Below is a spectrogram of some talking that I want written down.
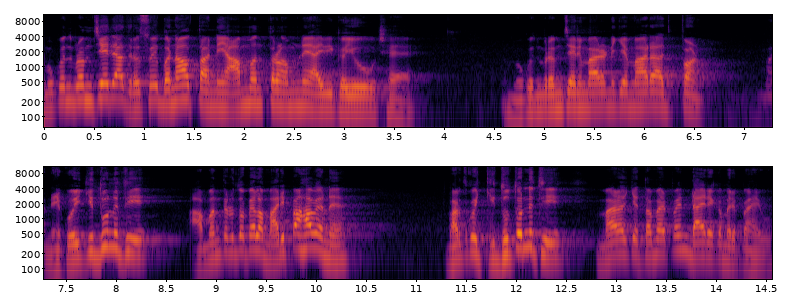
મુકુંદ બ્રહ્મચારી આજ રસોઈ બનાવતા ને આમંત્રણ અમને આવી ગયું છે. મુકુંદ બ્રહ્મચારી મહારાજ કે, મહારાજ, પણ મને કોઈ કીધું નથી. આમંત્રણ તો પહેલાં મારી પાસે આવે ને. મારે તો કોઈ કીધું તો નથી. મહારાજ કે, તમારી પાસે ડાયરેક્ટ અમારી પાસે આવ્યું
